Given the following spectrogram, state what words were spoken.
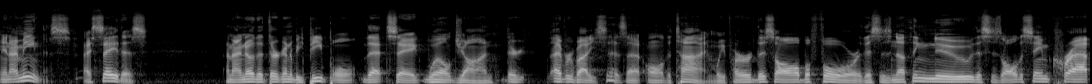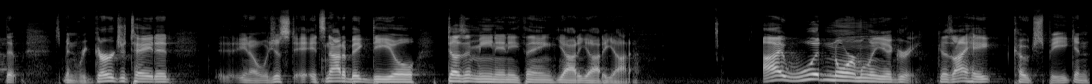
and I mean this. I say this, and I know that there are going to be people that say, "Well, John, everybody says that all the time. We've heard this all before. This is nothing new. This is all the same crap that has been regurgitated you know, just it's not a big deal, doesn't mean anything, yada, yada, yada. I would normally agree because I hate coach speak, and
